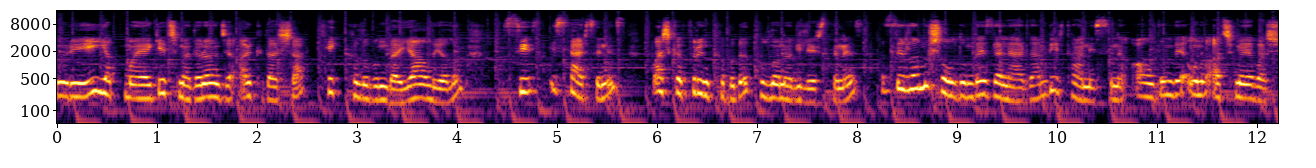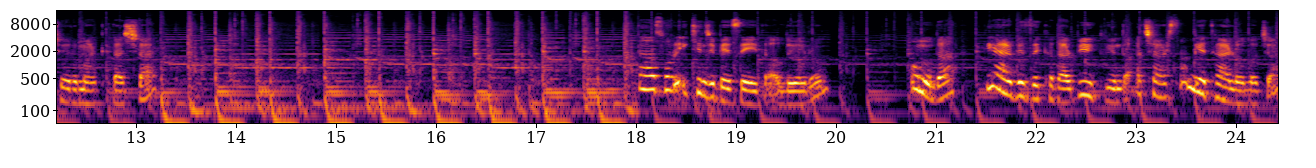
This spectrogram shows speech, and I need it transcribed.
Böreği yapmaya geçmeden önce arkadaşlar kek kalıbında yağlayalım. Siz isterseniz başka fırın kabı da kullanabilirsiniz. Hazırlamış olduğum bezelerden bir tanesini aldım ve onu açmaya başlıyorum arkadaşlar. Daha sonra ikinci bezeyi de alıyorum. Onu da diğer beze kadar büyüklüğünde açarsam yeterli olacak.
